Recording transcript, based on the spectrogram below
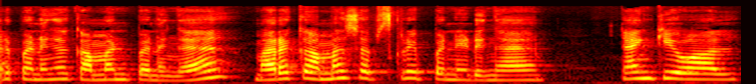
ஷேர் பண்ணுங்கள் கமெண்ட் பண்ணுங்கள் மறக்காமல் சப்ஸ்கிரைப் பண்ணிவிடுங்க தேங்க்யூ ஆல்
